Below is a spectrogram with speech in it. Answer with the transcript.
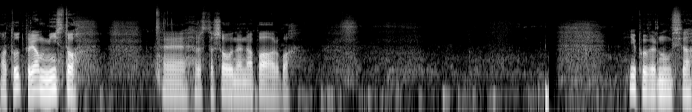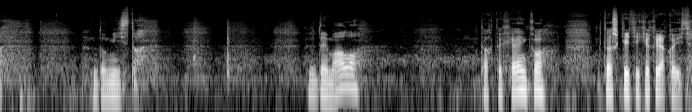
А тут прям місто е, розташоване на пагорбах. І повернувся до міста. Людей мало. Так тихенько. Пташки тільки крякають.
